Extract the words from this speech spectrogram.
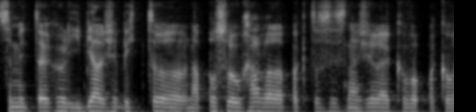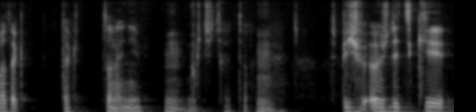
se mi to jako líbí, ale že bych to naposlouchával a pak to se snažil jako opakovat, tak, tak to není hmm. určitě to. Hmm. Spíš vždycky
